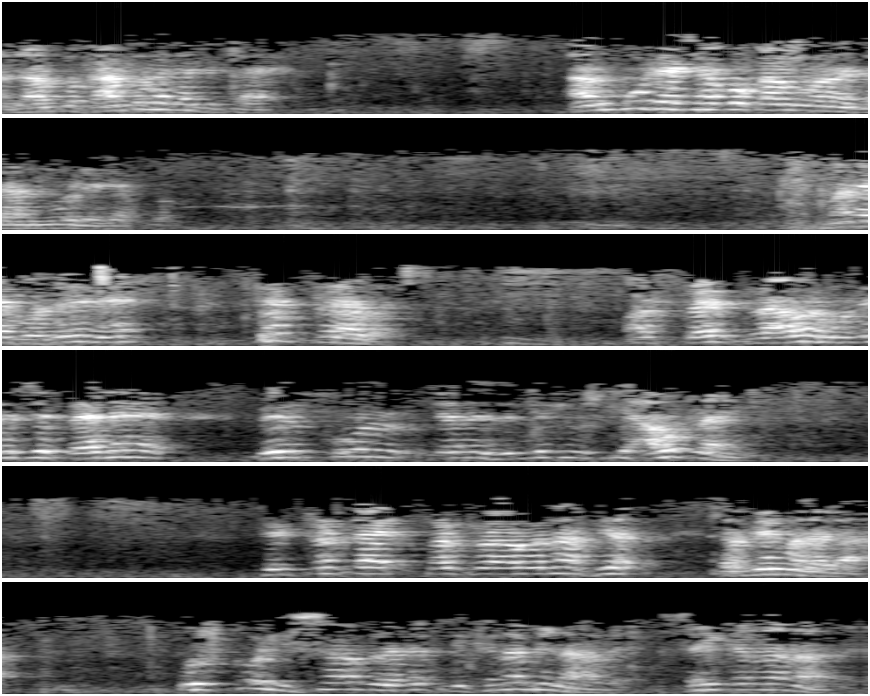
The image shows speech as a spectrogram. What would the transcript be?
اللہ ان کو کام کو لگا دیتا ہے۔ انگوٹ ایسا کو کام کرنا چاہتا انگوٹ ایسا کو میں بولے میں ٹرک ڈرائیور۔ اور ٹرک ڈرائیور ہونے سے پہلے بالکل یعنی زندگی اس کی آؤٹ لائن پھر ٹرک ٹرک ڈرائیور بنا پھر تبدیل میں لگا۔ اس کو حساب لگت لکھنا بھی نہ آئے صحیح کرنا نہ آئے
